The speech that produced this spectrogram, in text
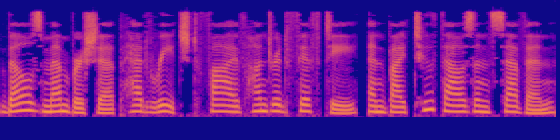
BELS membership had reached 550, and by 2007,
